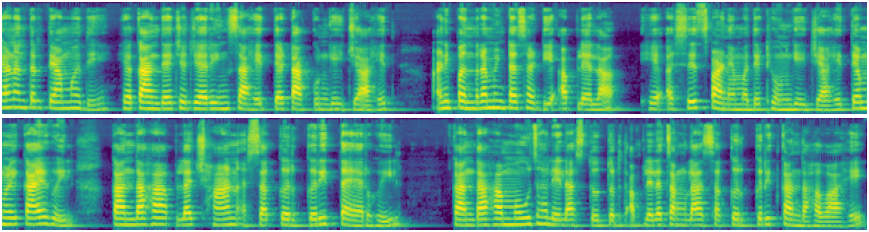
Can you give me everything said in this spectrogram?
त्यानंतर त्यामध्ये ह्या कांद्याच्या ज्या रिंग्स आहेत त्या टाकून घ्यायच्या आहेत. आणि पंधरा मिनटासाठी आपल्याला हे असेच पाण्यामध्ये ठेवून घ्यायचे आहेत. त्यामुळे काय होईल? कांदा हा आपला छान असा करकरीत तयार होईल. कांदा हा मऊ झालेला असतो तर आपल्याला चांगला असा करकरीत कांदा हवा आहे.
